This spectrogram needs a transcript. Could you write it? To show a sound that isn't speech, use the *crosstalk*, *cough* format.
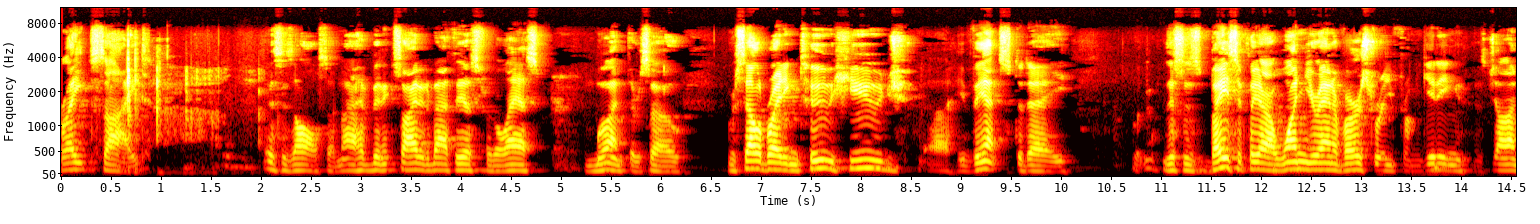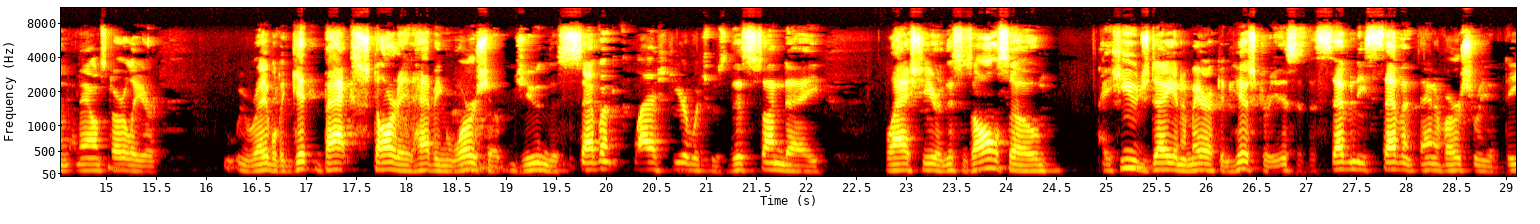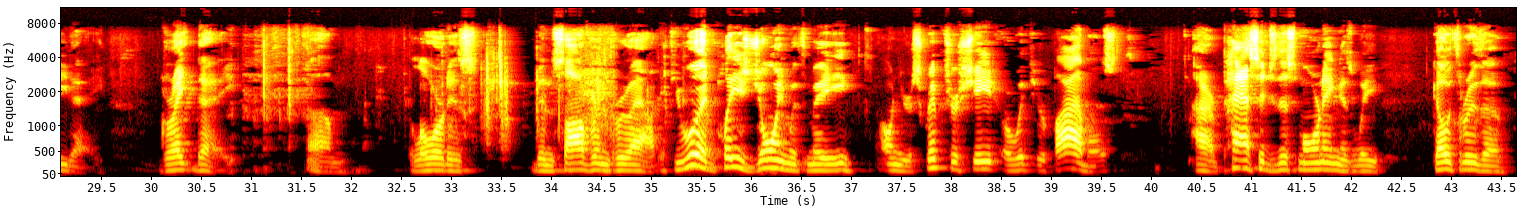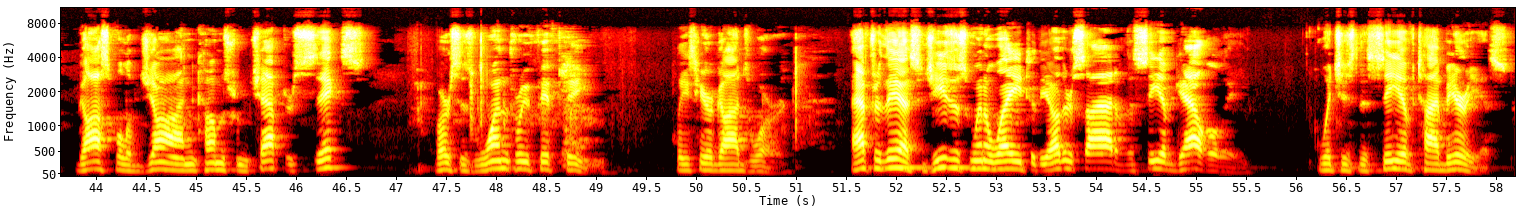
great sight. This is awesome. I have been excited about this for the last month or so. We're celebrating two huge uh, events today. This is basically our one year anniversary from getting, as John announced earlier, we were able to get back started having worship June the 7th last year, which was this Sunday last year. And this is also a huge day in American history. This is the 77th anniversary of D Day great day. Um, the Lord has been sovereign throughout. If you would, please join with me on your scripture sheet or with your Bibles. Our passage this morning as we go through the Gospel of John comes from chapter 6, verses 1 through 15. Please hear God's word. After this, Jesus went away to the other side of the Sea of Galilee, which is the Sea of Tiberias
